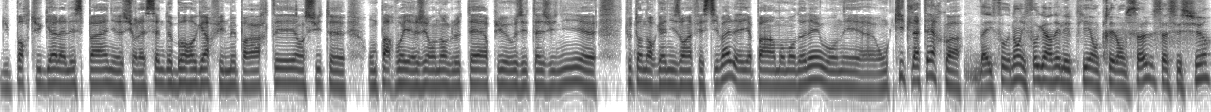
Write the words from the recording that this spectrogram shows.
du Portugal à l'Espagne sur la scène de Beauregard filmée par Arte, ensuite on part voyager en Angleterre puis aux États-Unis, tout en organisant un festival. Il n'y a pas un moment donné où on est, on quitte la terre, quoi. Bah il faut non, il faut garder les pieds ancrés dans le sol, ça c'est sûr.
